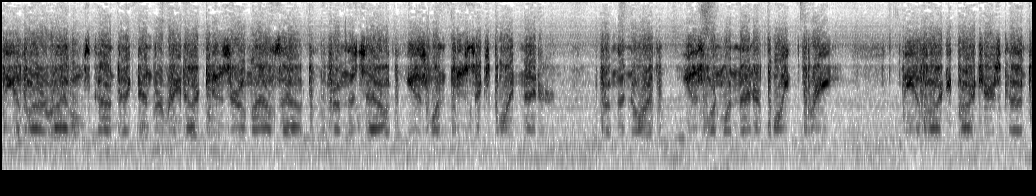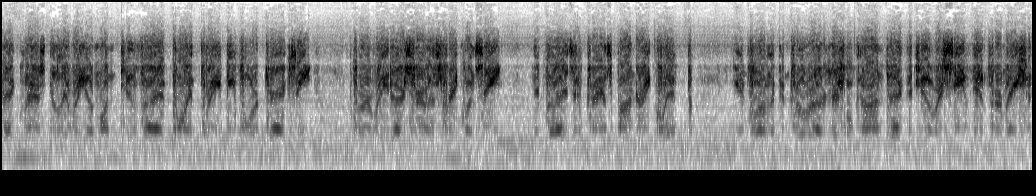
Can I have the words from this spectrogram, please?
VFR arrivals, contact Denver radar 20 miles out. From the south, use 126.9er. Use 119.3. VFR departures, contact clearance delivery on 125.3 before taxi for radar service frequency. Advise transponder equipped. Inform the controller on initial contact that you have received information,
